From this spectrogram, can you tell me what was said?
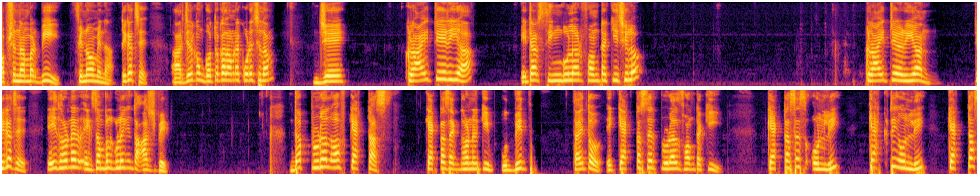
option number B phenomena ঠিক আছে? আর যেরকম গতকাল আমরা করেছিলাম, যে ক্রাইটেরিয়া এটার সিঙ্গুলার ফর্মটা কি ছিল? ক্রাইটেরিয়ান ঠিক আছে? এই ধরনের এক্সাম্পলগুলো কিন্তু আসবে। The plural of cactus cactus এক ধরনের কি? উদ্ভিদ, তাই তো? এই ক্যাকটাসের প্লুরাল ফর্মটা কি? Cactuses only cacti only cactus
